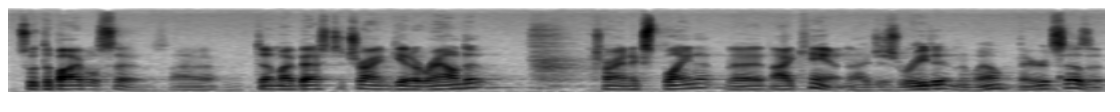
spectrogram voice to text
That's what the Bible says. I've done my best to try and get around it, try and explain it, but I can't. I just read it and, well, there it says it.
